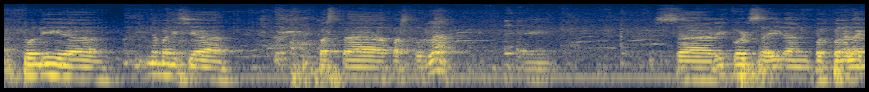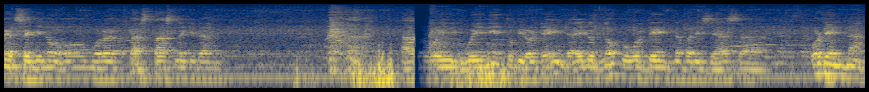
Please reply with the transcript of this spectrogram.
Actually, ah, di naman siya basta pastor lang. Eh, sa record sa ilang pagpangalagad sa Ginoo, murag taas-taas na gidang Ah, we, we need to be ordained. I don't know kung ordained na ba siya sa ordained na.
